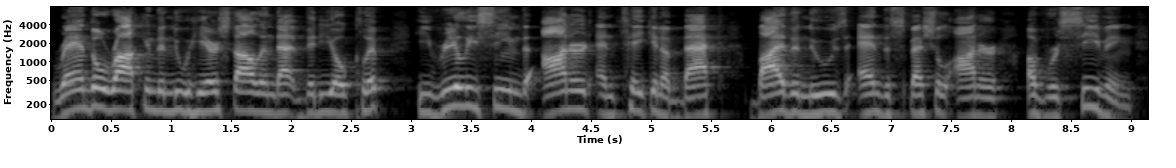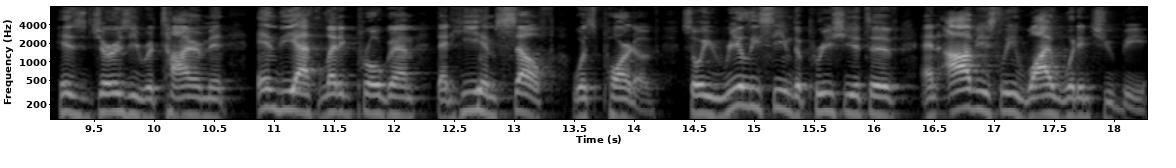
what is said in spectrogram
Randle rocking the new hairstyle in that video clip. He really seemed honored and taken aback by the news and the special honor of receiving his jersey retirement in the athletic program that he himself was part of. So he really seemed appreciative, and obviously, why wouldn't you be?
